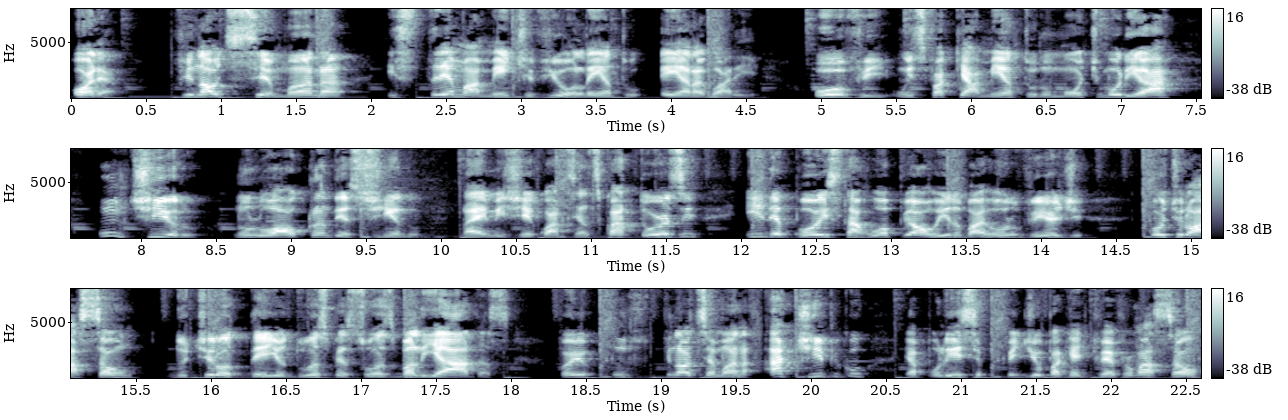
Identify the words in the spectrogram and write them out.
Olha, final de semana extremamente violento em Araguari. Houve um esfaqueamento no Monte Moriá, um tiro no luau clandestino na MG 414 e depois na rua Piauí, no bairro Ouro Verde, continuação do tiroteio, duas pessoas baleadas. Foi um final de semana atípico e a polícia pediu para quem tiver informação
